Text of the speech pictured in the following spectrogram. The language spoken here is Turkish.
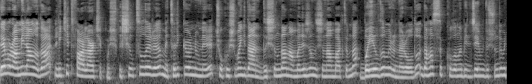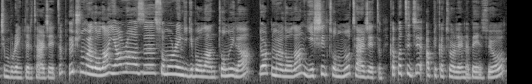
Deborah Milano'da likit farlar çıkmış. Işıltıları, metalik görünümleri çok hoşuma giden dışından, ambalajın dışından baktığımda bayıldığım ürünler oldu. Daha sık kullanabileceğimi düşündüğüm için bu renkleri tercih ettim. 3 numaralı olan yavru ağzı, somon rengi gibi olan tonuyla 4 numaralı olan yeşil tonunu tercih ettim. Kapatıcı aplikatörlerine benziyor.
